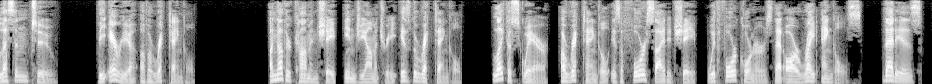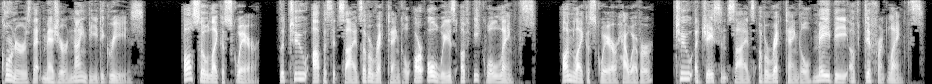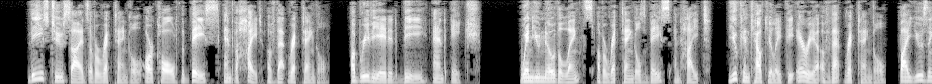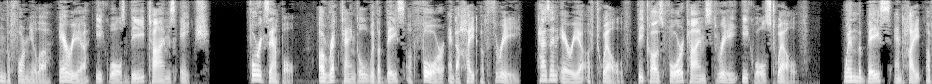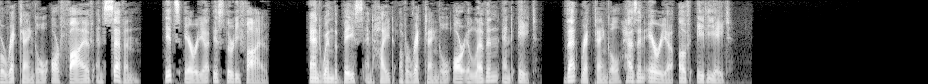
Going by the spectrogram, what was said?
Lesson 2 The Area of a Rectangle Another common shape in geometry is the rectangle. Like a square, a rectangle is a four-sided shape with four corners that are right angles. That is, corners that measure 90 degrees. Also like a square, the two opposite sides of a rectangle are always of equal lengths. Unlike a square, however, two adjacent sides of a rectangle may be of different lengths. These two sides of a rectangle are called the base and the height of that rectangle, abbreviated b and h. When you know the lengths of a rectangle's base and height, you can calculate the area of that rectangle by using the formula area equals b times h. For example, a rectangle with a base of 4 and a height of 3 has an area of 12 because 4 times 3 equals 12. When the base and height of a rectangle are 5 and 7, its area is 35. And when the base and height of a rectangle are 11 and 8, that rectangle has an area of 88.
